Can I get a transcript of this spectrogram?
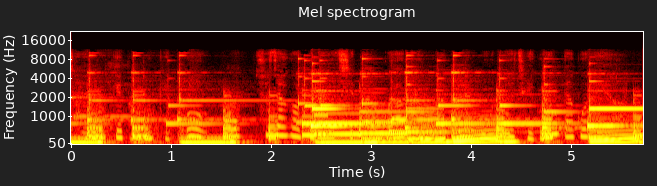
자유롭게 번복했고 수작업으로 지방과 근막을 모두 제거했다고 해요.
